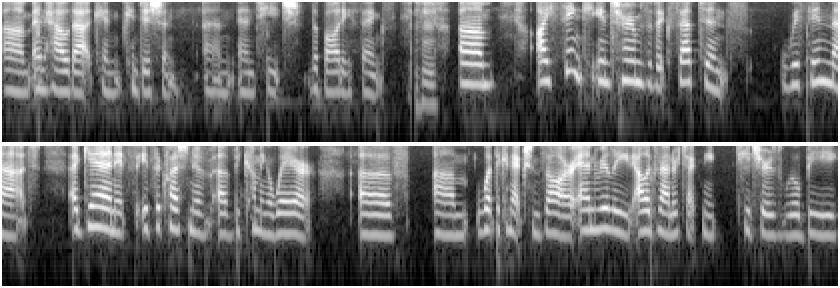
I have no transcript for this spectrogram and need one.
Um, and how that can condition and, and teach the body things. Mm-hmm. Um, I think, in terms of acceptance, within that, again, it's it's a question of, of becoming aware of um, what the connections are, and really, Alexander Technique teachers will be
